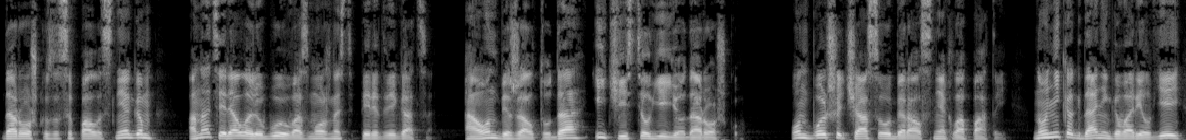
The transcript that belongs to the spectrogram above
дорожку засыпало снегом, она теряла любую возможность передвигаться. А он бежал туда и чистил ее дорожку. Он больше часа убирал снег лопатой, но никогда не говорил ей,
